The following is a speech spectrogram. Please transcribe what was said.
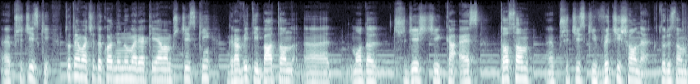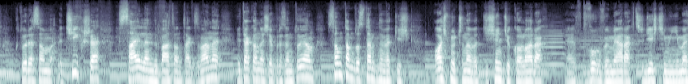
e, przyciski. Tutaj macie dokładny numer, jakie ja mam przyciski. Gravity Button e, model 30KS to są przyciski wyciszone, które są, które są cichsze, silent button tak zwane i tak one się prezentują. Są tam dostępne w jakichś 8 czy nawet 10 kolorach e, w dwóch wymiarach 30 mm,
